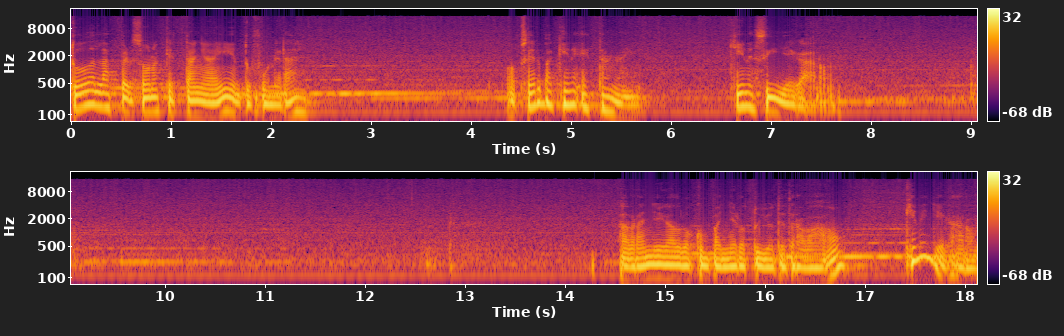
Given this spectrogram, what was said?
todas las personas que están ahí en tu funeral. Observa quiénes están ahí, quiénes sí llegaron. ¿Habrán llegado los compañeros tuyos de trabajo? ¿Quiénes llegaron?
